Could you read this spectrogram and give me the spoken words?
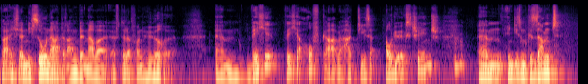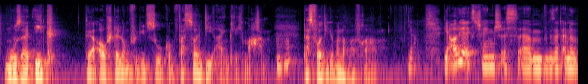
weil ich da nicht so nah dran bin, aber öfter davon höre. Ähm, welche, welche Aufgabe hat diese Audio Exchange mhm. ähm, in diesem Gesamtmosaik der Aufstellung für die Zukunft? Was soll die eigentlich machen? Mhm. Das wollte ich immer noch mal fragen. Ja, die Audio Exchange ist, ähm, wie gesagt, eine,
